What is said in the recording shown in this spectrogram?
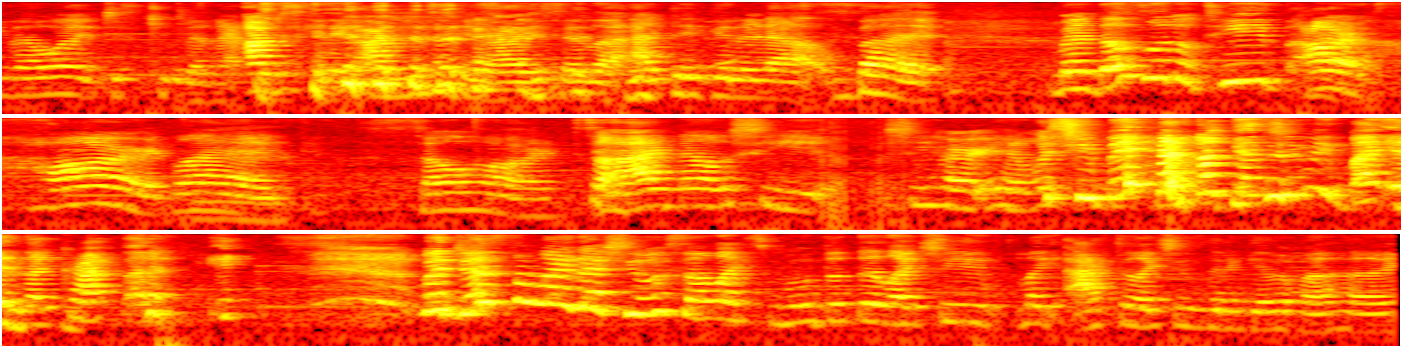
You know what? Just keep it in there. I'm just kidding. I'm just kidding. I didn't say that. I did get it out, but man, those little teeth are hard. Like so hard. So I know she she hurt him when she bit him because she be biting the crap out of me. But just the way that she was so like smooth with it, like she like acted like she was gonna give him a hug,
